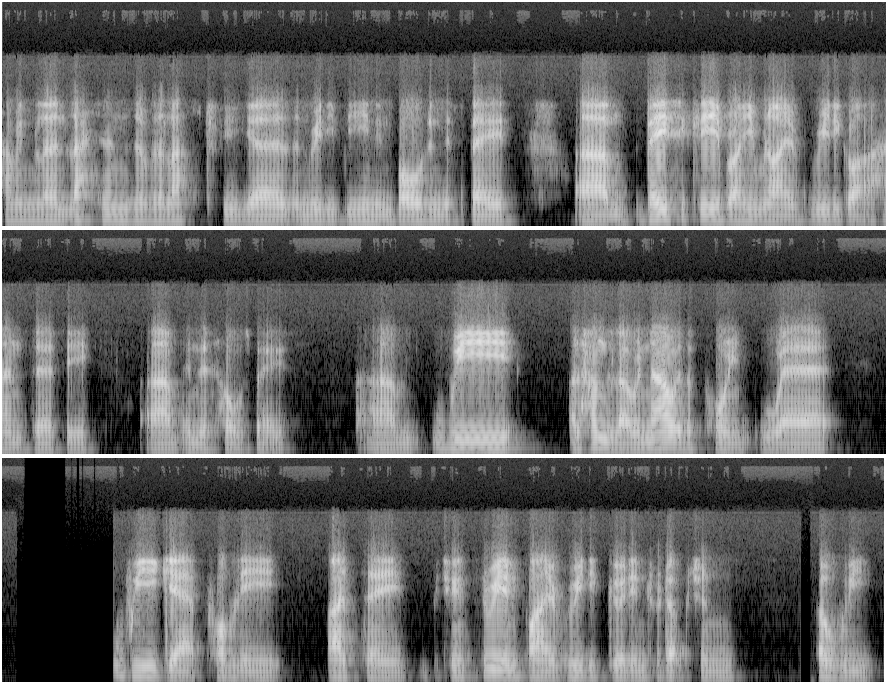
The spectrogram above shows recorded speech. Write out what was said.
having learned lessons over the last few years and really being involved in this space. Um, basically, Ibrahim and I have really got our hands dirty um, in this whole space. Um, we alhamdulillah, we're now at the point where we get probably, I'd say, between three and five really good introductions a week.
